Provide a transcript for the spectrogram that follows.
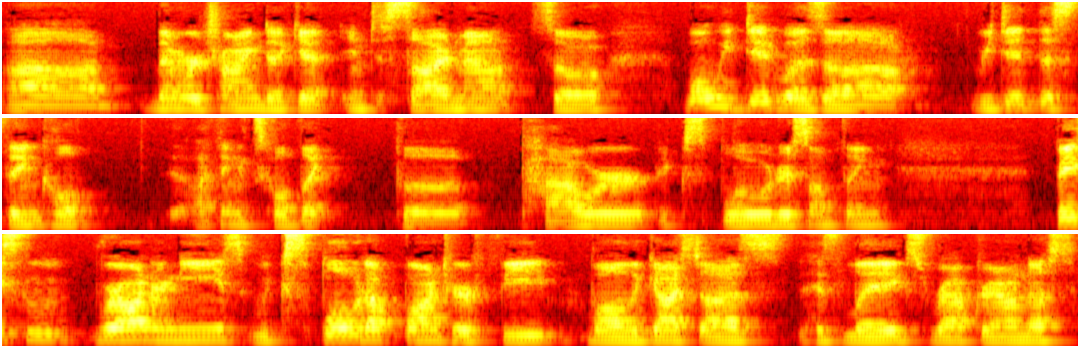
uh, then we're trying to get into side mount. So what we did was uh, we did this thing called, I think it's called like the power explode or something. Basically, we're on our knees, we explode up onto our feet while the guy still has his legs wrapped around us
